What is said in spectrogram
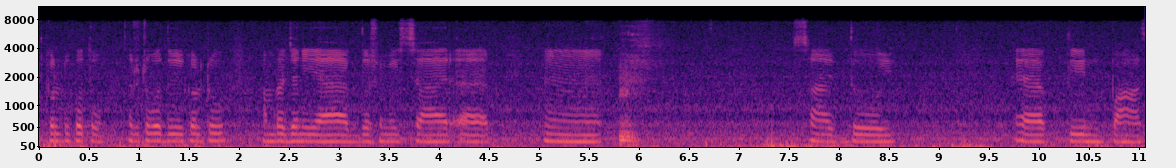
ইকাল টু কত? রুট ওভার দুই ইকাল টু আমরা জানি এক দশমিক চার এক। সাত, দুই, এক, তিন, পাঁচ,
